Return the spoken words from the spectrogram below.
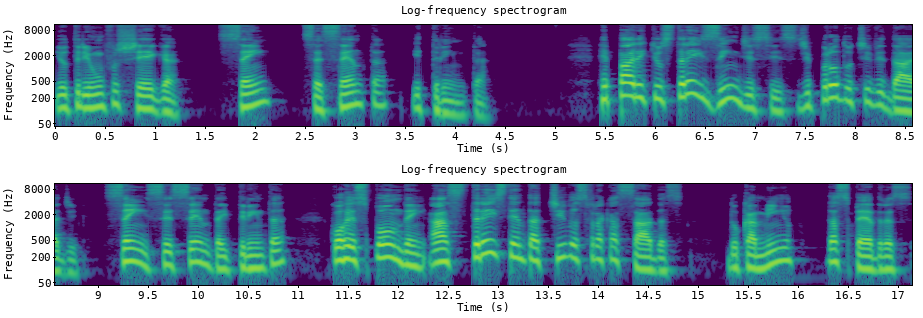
e o triunfo chega: 100, 60 e 30. Repare que os três índices de produtividade 100, 60 e 30 correspondem às três tentativas fracassadas do caminho, das pedras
